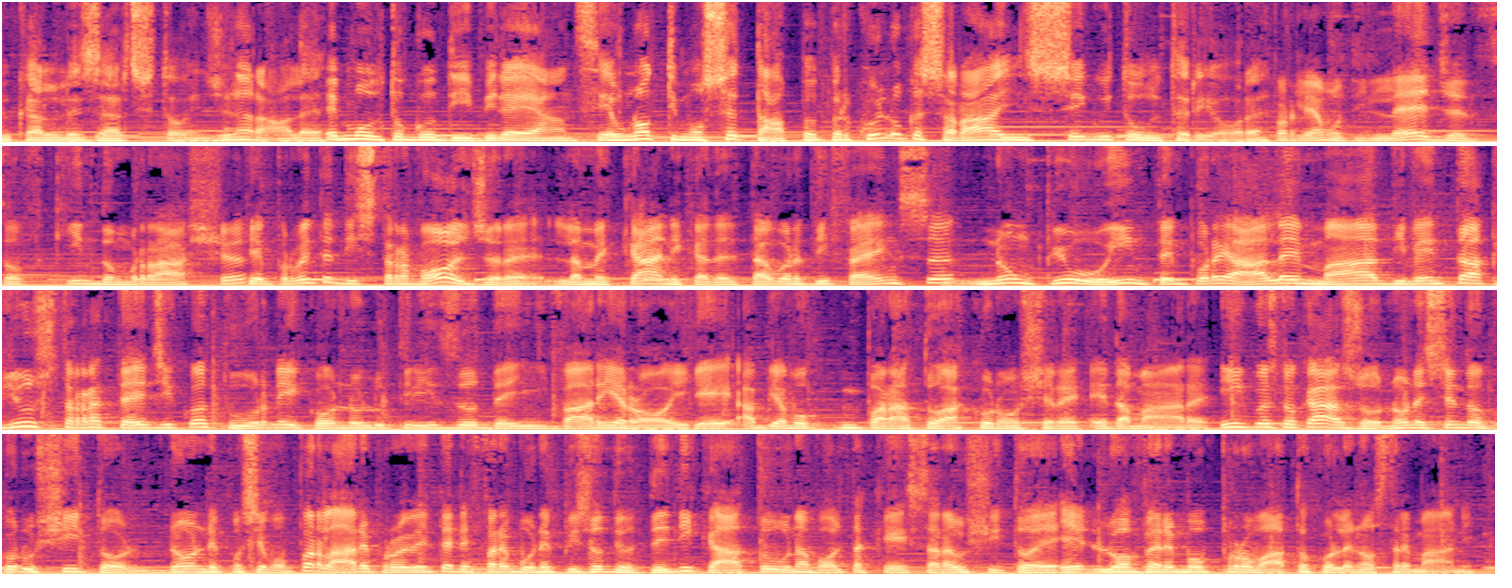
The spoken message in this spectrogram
più che all'esercito in generale, è molto godibile e anzi è un ottimo setup per quello che sarà il seguito ulteriore. Parliamo di Legends of Kingdom Rush che promette di stravolgere la meccanica del tower defense non più in tempo reale ma diventa più strategico a turni con l'utilizzo degli vari eroi che abbiamo imparato a conoscere ed amare. In questo caso non essendo ancora uscito non ne possiamo parlare, probabilmente ne faremo un episodio dedicato una volta che sarà uscito e lo avremo provato con le nostre mani.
